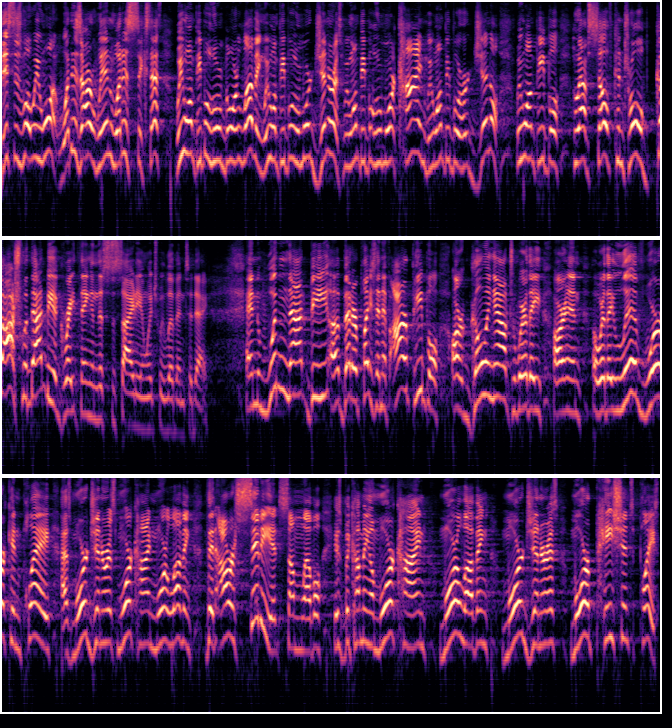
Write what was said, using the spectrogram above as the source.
This is what we want. What is our win? What is success? We want people who are more loving. We want people who are more generous. We want people who are more kind. We want people who are gentle. We want people who have self control. Gosh, would that be a great thing in this society in which we live in today? And wouldn't that be a better place? And if our people are going out to where they are in, where they live, work, and play as more generous, more kind, more loving, then our city at some level is becoming a more kind, more loving, more generous, more patient place,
